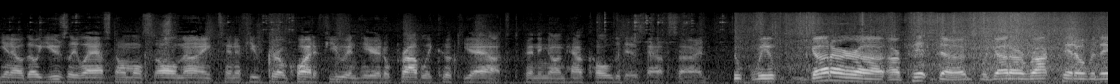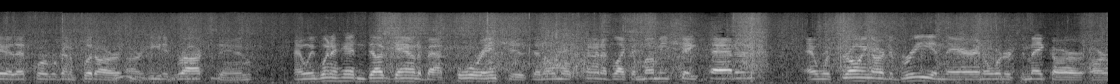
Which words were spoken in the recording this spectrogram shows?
you know, they'll usually last almost all night. And if you throw quite a few in here, it'll probably cook you out, depending on how cold it is outside. We got our, uh, our pit dug. We got our rock pit over there. That's where we're going to put our, our heated rocks in. And we went ahead and dug down about four inches in almost kind of like a mummy-shaped pattern and we're throwing our debris in there in order to make our, our,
